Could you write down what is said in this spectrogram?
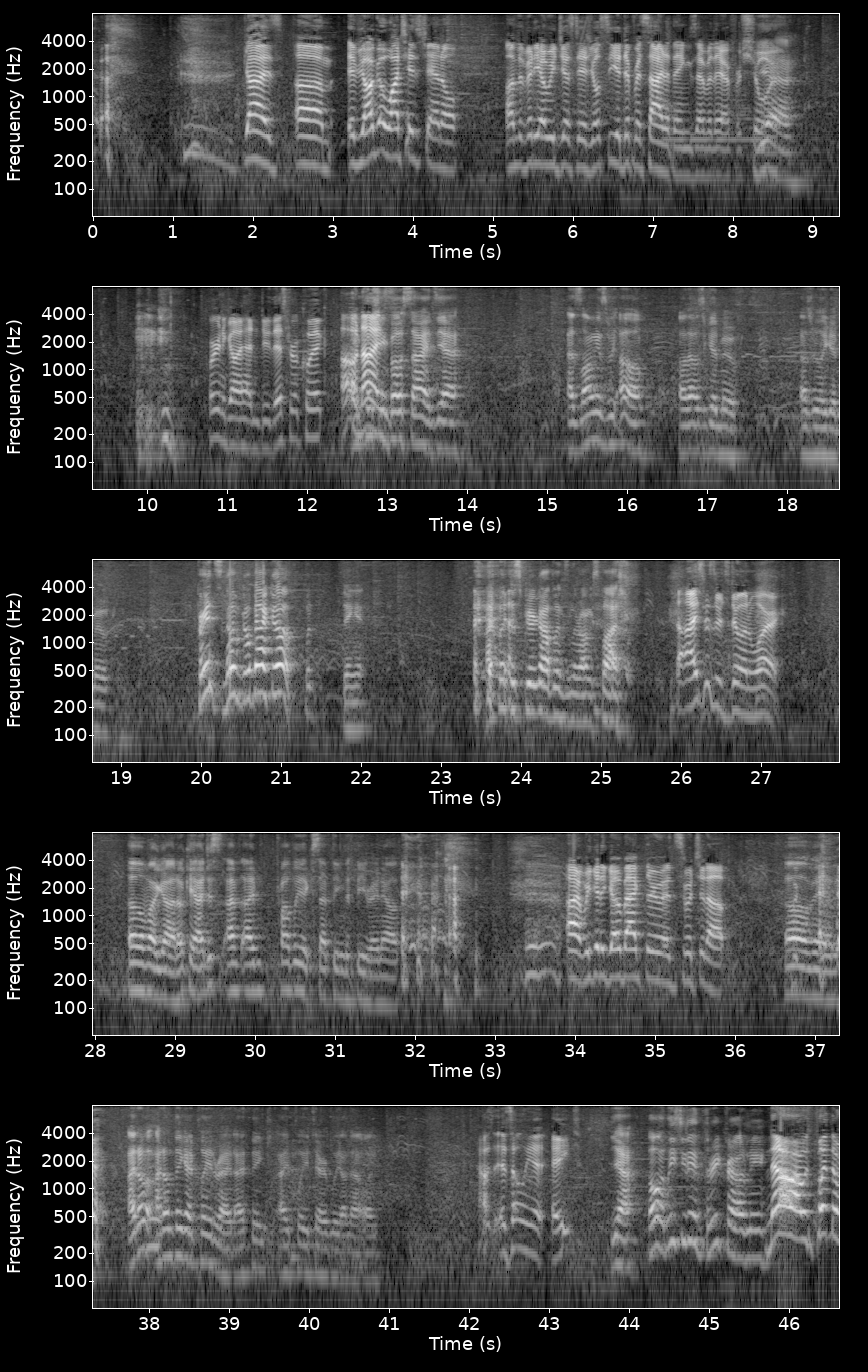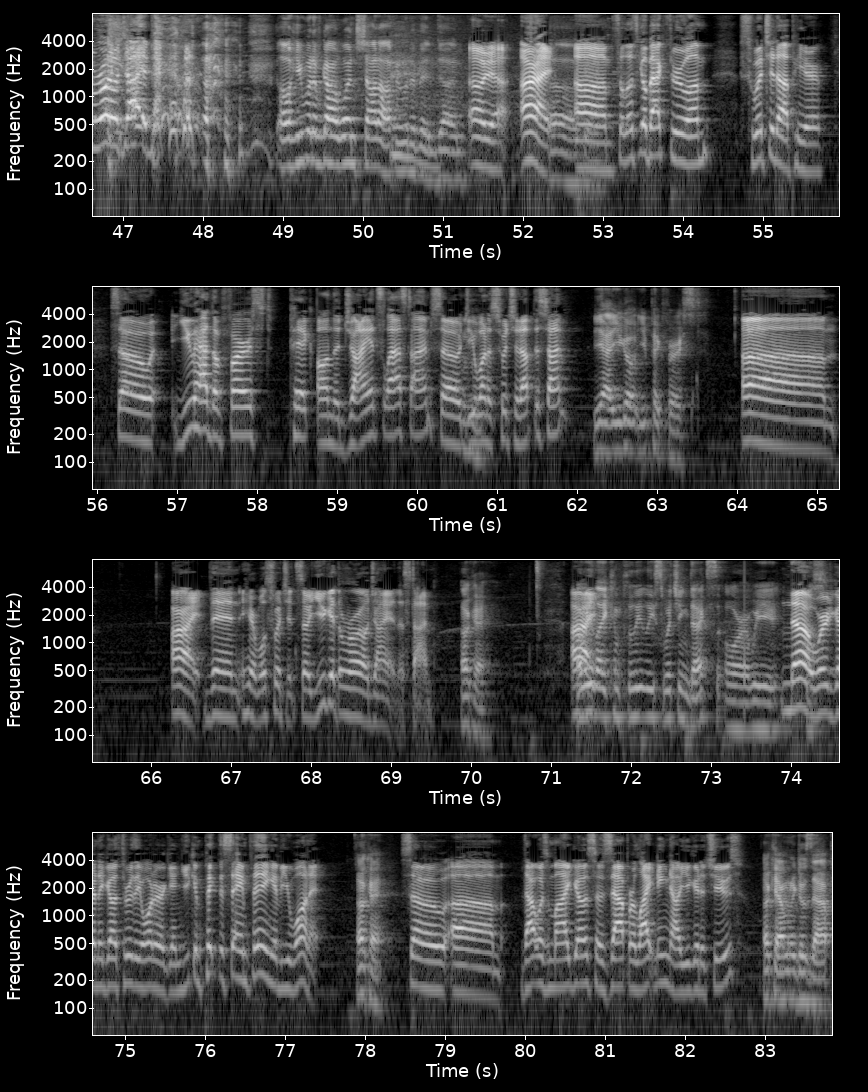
Guys, um, if y'all go watch his channel on the video we just did, you'll see a different side of things over there for sure. Yeah. We're gonna go ahead and do this real quick. Oh, I'm nice. pushing both sides. Yeah. As long as we. Uh oh. Oh, that was a good move. That was a really good move. Prince, no, go back up. But dang it. I put the spear goblins in the wrong spot. The ice wizard's doing work. Oh my god. Okay, I just I'm I'm probably accepting defeat right now. All right, we're gonna go back through and switch it up. oh man. I don't I don't think I played right. I think I played terribly on that one. How's it's only at eight? Yeah. Oh, at least you didn't three crown me. No, I was putting the royal giant down. oh, he would have got one shot off. It would have been done. oh yeah. All right. Oh, okay. Um, so let's go back through them. Switch it up here. So you had the first pick on the Giants last time. So do you Mhm. want to switch it up this time? Yeah, you go. You pick first. Um. All right, then here we'll switch it. So you get the royal giant this time. Okay. All are right. we like completely switching decks, or are we? no, just- we're gonna go through the order again. You can pick the same thing if you want it. Okay. So um, that was my go. So zap or lightning. Now you get to choose. Okay, I'm gonna go zap.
